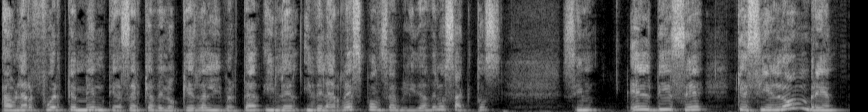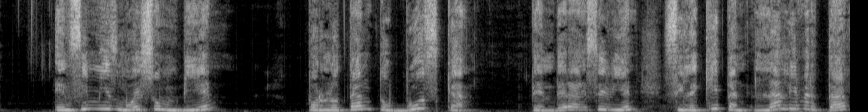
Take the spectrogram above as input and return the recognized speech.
hablar fuertemente acerca de lo que es la libertad y de la responsabilidad de los actos, ¿sí? él dice que si el hombre en sí mismo es un bien, por lo tanto busca tender a ese bien, si le quitan la libertad,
